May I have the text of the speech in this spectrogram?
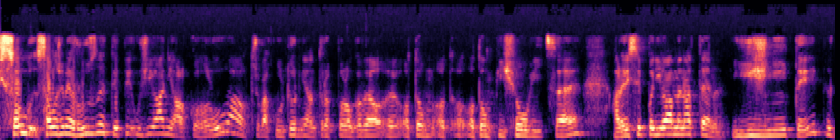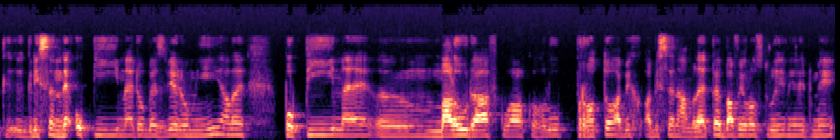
jsou samozřejmě různé typy užívání alkoholu a třeba kulturní antropologové o tom, o, o tom píšou více, ale když si podíváme na ten jižní typ, kdy se neopijíme do bezvědomí, ale popijeme eh, malou dávku alkoholu proto, aby, aby se nám lépe bavilo s druhými lidmi,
